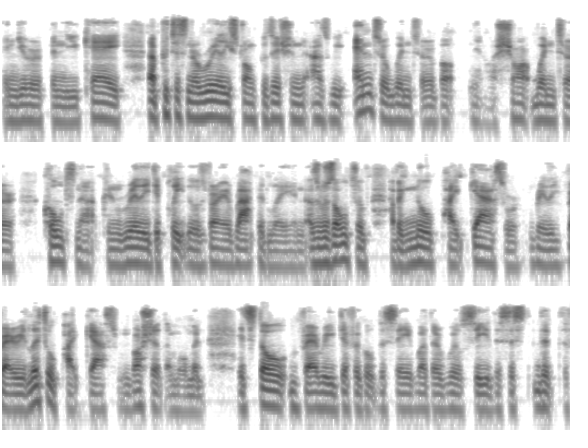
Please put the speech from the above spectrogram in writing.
in Europe and the UK. That puts us in a really strong position as we enter winter, but you know, a sharp winter cold snap can really deplete those very rapidly. And as a result of having no pipe gas or really very little pipe gas from Russia at the moment, it's still very difficult to say whether we'll see the, the, the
